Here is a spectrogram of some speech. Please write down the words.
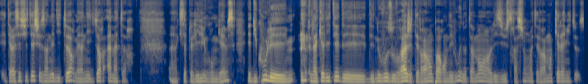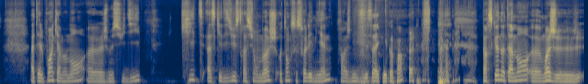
était ressuscité chez un éditeur, mais un éditeur amateur euh, qui s'appelait Living Room Games. Et du coup, les, la qualité des, des, nouveaux ouvrages était vraiment pas au rendez-vous, et notamment euh, les illustrations étaient vraiment calamiteuses. À tel point qu'à un moment, euh, je me suis dit, quitte à ce qu'il y ait des illustrations moches, autant que ce soit les miennes. Enfin, je me disais ça avec mes copains. Parce que notamment, euh, moi, je,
